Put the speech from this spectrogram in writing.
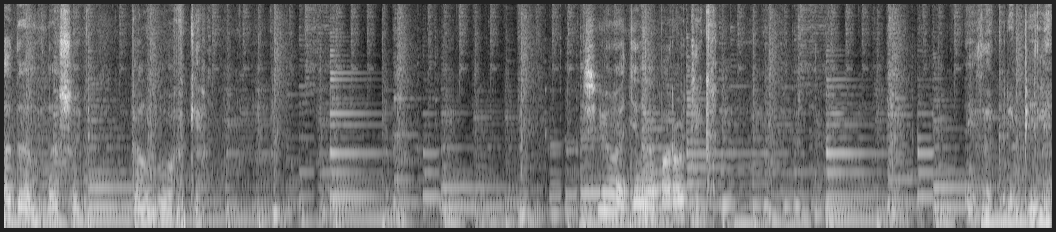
укладываем к нашей головке. Все, один оборотик. И закрепили.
